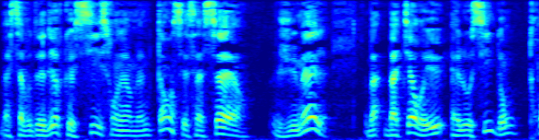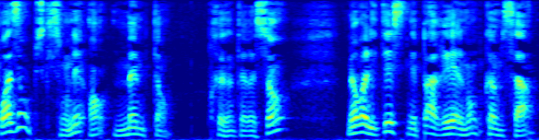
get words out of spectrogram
bah, ça voudrait dire que s'ils sont nés en même temps, c'est sa sœur jumelle, bah, Batia aurait eu elle aussi donc trois ans, puisqu'ils sont nés en même temps. Très intéressant. Mais en réalité, ce n'est pas réellement comme ça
